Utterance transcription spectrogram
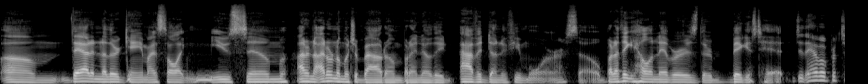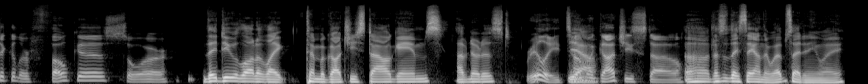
Um, they had another game I saw like MuSim. I don't know. I don't know much about them, but I know they haven't done a few more. So, but I think Hello Neighbor is their biggest hit. Do they have a particular focus or They do a lot of like Tamagotchi style games. I've noticed. really Yeah. Style? Uh, that's what they say on their website anyway.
